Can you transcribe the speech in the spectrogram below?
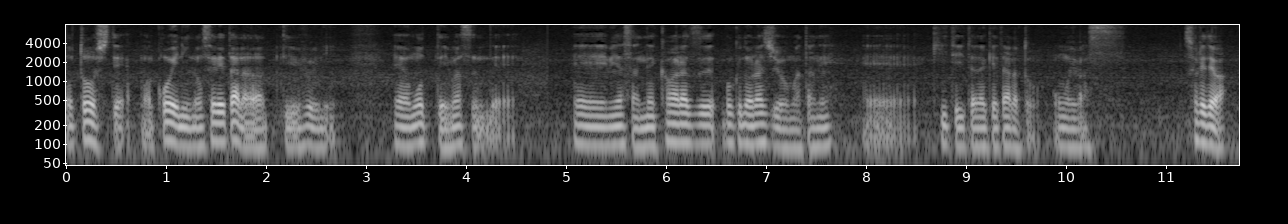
を通して、まあ、声に乗せれたらなっていうふうに、え思っていますんで、えー、皆さんね変わらず僕のラジオをまたね、えー、聞いていただけたらと思います。それでは。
